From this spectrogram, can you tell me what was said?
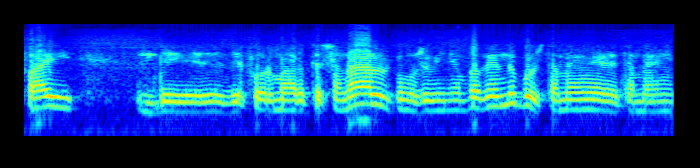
fai de, de forma artesanal, como se viñan facendo, pois pues, tamén eh, tamén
